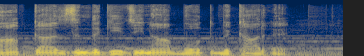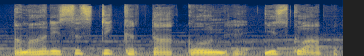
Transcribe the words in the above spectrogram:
आपका ज़िंदगी जीना बहुत बेकार है। हमारी सृष्टिकर्ता कौन है? इसको आप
